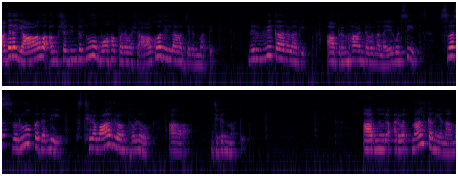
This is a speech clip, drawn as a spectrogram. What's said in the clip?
ಅದರ ಯಾವ ಅಂಶದಿಂದಲೂ ಮೋಹ ಪರವಶ ಆಗೋದಿಲ್ಲ ಜಗನ್ಮಾತೆ. ನಿರ್ವಿಕಾರಳಾಗಿ ಆ ಬ್ರಹ್ಮಾಂಡವನ್ನು ಲಯಗೊಳಿಸಿ ಸ್ವಸ್ವರೂಪದಲ್ಲಿ ಸ್ಥಿರವಾಗಿರುವಂಥವಳು ಆ ಜಗನ್ಮಾತೆ. ಆರುನೂರ ಅರವತ್ನಾಲ್ಕನೆಯ ನಾಮ,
